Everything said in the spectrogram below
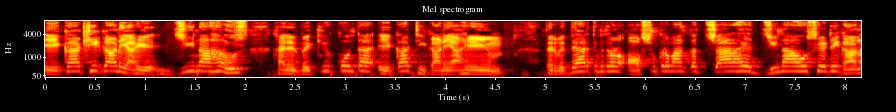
एका ठिकाणी आहे? जीना हाऊस खालीलपैकी कोणत्या एका ठिकाणी आहे? तर विद्यार्थी मित्रांनो ऑप्शन क्रमांक चार आहे जिना हाऊस हे ठिकाण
